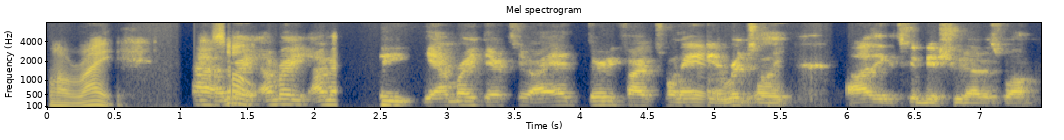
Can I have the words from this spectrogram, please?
All right. I'm So- right. I'm right. I'm actually, yeah, I'm right there too. I had 35 28 originally. Uh, I think it's going to be a shootout as well.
